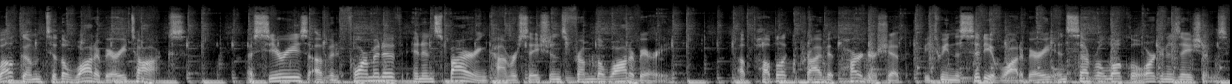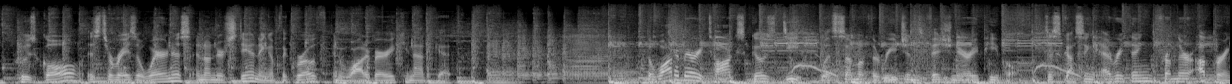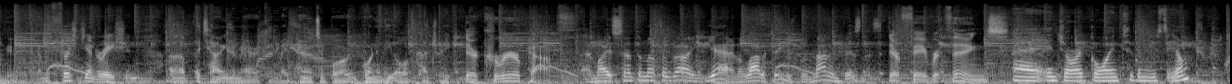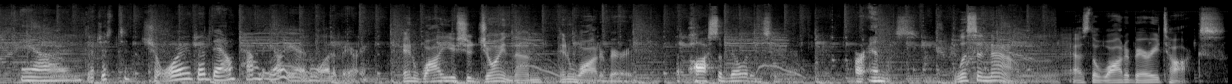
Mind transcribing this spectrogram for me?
Welcome to the Waterbury Talks, a series of informative and inspiring conversations from the Waterbury, a public private partnership between the City of Waterbury and several local organizations whose goal is to raise awareness and understanding of the growth in Waterbury, Connecticut. The Waterbury Talks goes deep with some of the region's visionary people, discussing everything from their upbringing, I'm a first generation of Italian American. My parents are born, born in the old country. their career path, Am I a sentimental guy? Yeah, in a lot of things, but not in business. their favorite things, I enjoy going to the museum and just enjoy the downtown area in Waterbury. and why you should join them in Waterbury. The possibilities here are endless. Listen now as the Waterbury talks.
